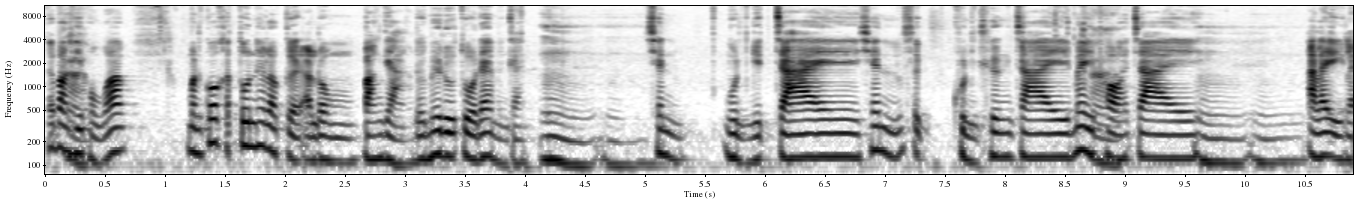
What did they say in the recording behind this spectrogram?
แล้วบางทีครับผมว่ามันก็กระตุ้นให้เราเกิดอารมณ์บางอย่าง โดยไม่รู้ตัวได้เหมือนกันอืมอืมเช่นหงุดหงิดใจ เช่นรู้สึกขุ่นเคืองใจ ไม่ครับพอใจอืมอืมอะไรอีกหล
